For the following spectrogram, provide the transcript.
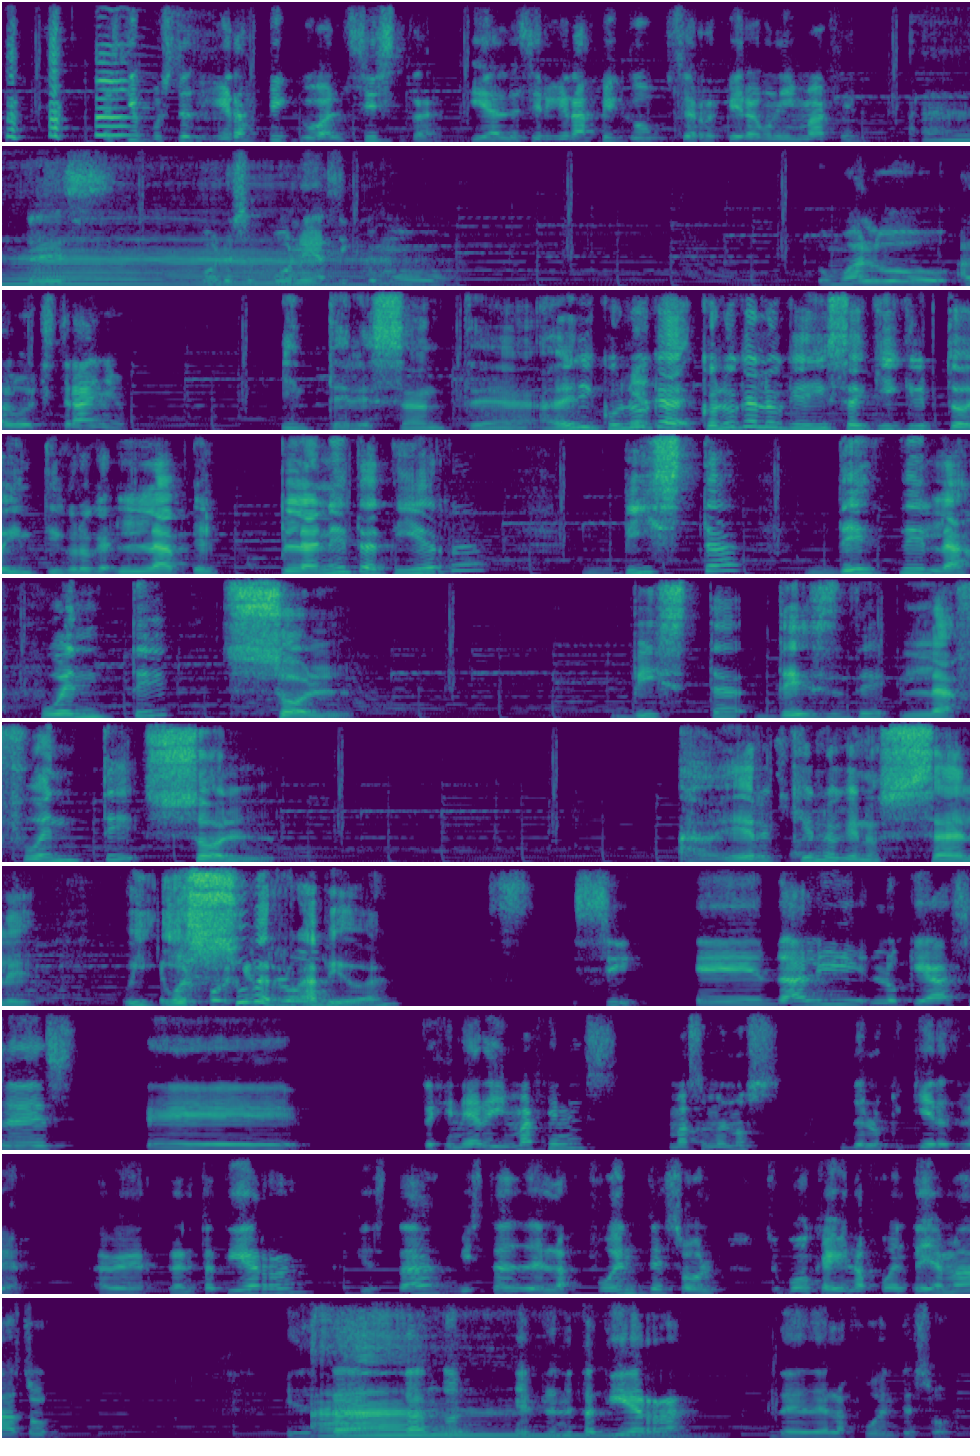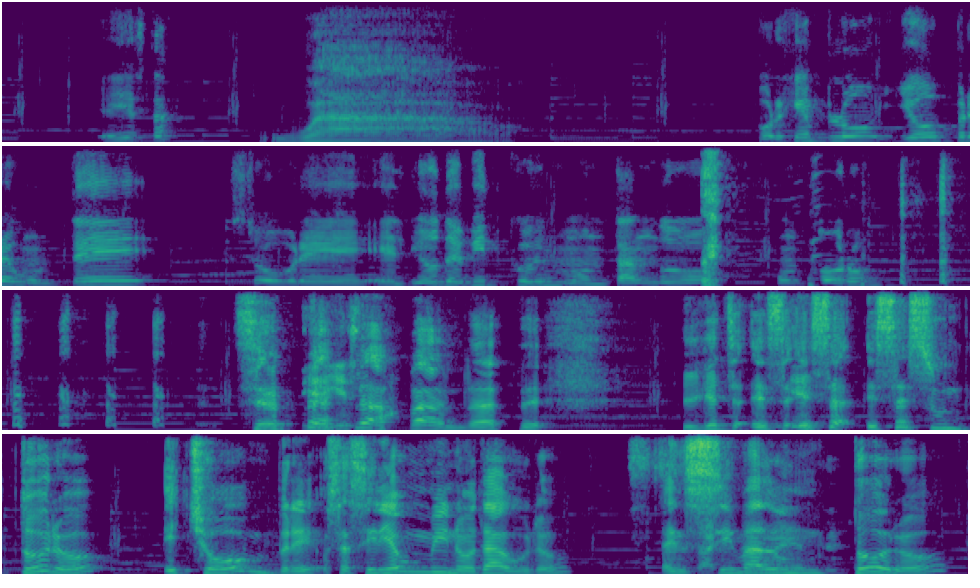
es que pues es gráfico alcista y al decir gráfico se refiere a una imagen. Entonces, por eso pone así como como algo algo extraño. Interesante, ¿eh? A ver, y coloca, coloca lo que dice aquí CryptoInti. Coloca el planeta Tierra vista desde la fuente Sol. Vista desde la fuente Sol. A ver, ¿qué es lo que nos sale? Uy, es súper rápido, ¿eh? Sí. Eh, Dali lo que hace es. Eh, te genera imágenes más o menos de lo que quieres ver. A ver, planeta Tierra, aquí está, vista desde la fuente Sol. Supongo que hay una fuente llamada Sol. Y se está dando el planeta Tierra desde la fuente Sol. Y ahí está. ¡Wow! Por ejemplo, yo pregunté sobre el dios de Bitcoin montando un toro. Se me la mandaste. Y esa, es un toro hecho hombre, o sea, sería un minotauro encima de un toro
